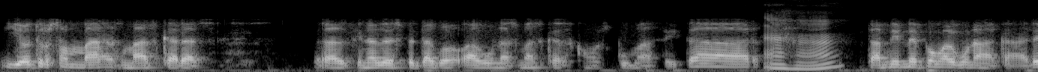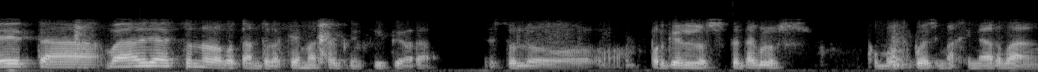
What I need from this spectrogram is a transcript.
Y otros son más máscaras al final del espectáculo hago unas máscaras con espuma a aceitar. También me pongo alguna careta. Bueno, ya esto no lo hago tanto, lo hacía más al principio ahora. Esto lo. Porque los espectáculos, como puedes imaginar, van,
